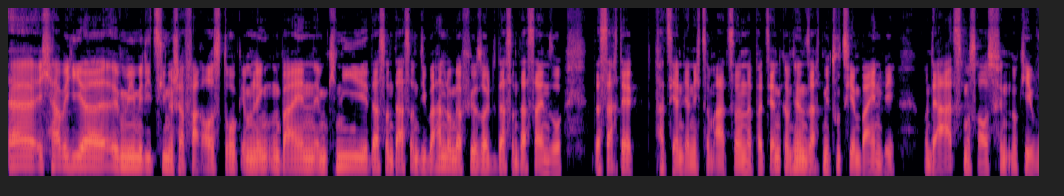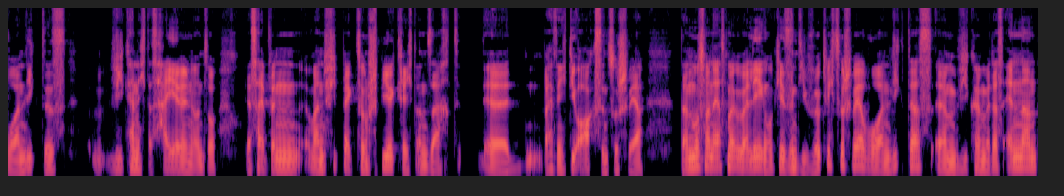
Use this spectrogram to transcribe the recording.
äh, ich habe hier irgendwie medizinischer Fachausdruck im linken Bein, im Knie, das und das und die Behandlung dafür sollte das und das sein. So, das sagt der Patient ja nicht zum Arzt, sondern der Patient kommt hin und sagt, mir tut's hier im Bein weh. Und der Arzt muss rausfinden, okay, woran liegt es? Wie kann ich das heilen und so. Deshalb, wenn man Feedback zum Spiel kriegt und sagt, äh, weiß nicht, die Orks sind zu schwer, dann muss man erstmal überlegen, okay, sind die wirklich zu schwer? Woran liegt das? Ähm, wie können wir das ändern?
